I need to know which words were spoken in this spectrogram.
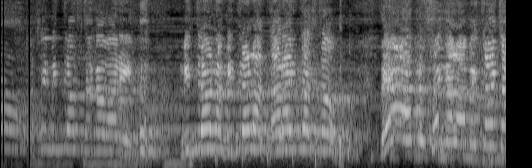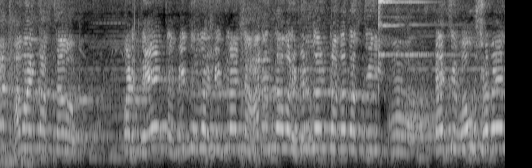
असे मित्र मित्रांना मित्राला तारायचं असतं. वेळा प्रसंगाला मित्राच्या थांबायचं असतं. पण तेच मित्र जर मित्राच्या आनंदावर विरजण टाकत असतील त्याचे वंशवेल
